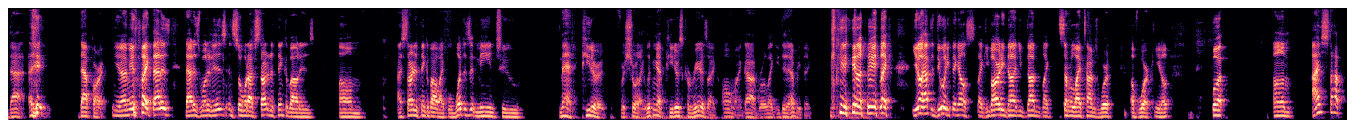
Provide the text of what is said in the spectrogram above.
that that part, you know, I mean, like that is that is what it is. And so what I've started to think about is um I started to think about like, well, what does it mean to, man, Peter for sure. Like looking at Peter's career is like, oh my god, bro, like you did everything. you know what I mean? Like you don't have to do anything else. Like you've already done, you've done like several lifetimes worth of work. You know, but um, I've stopped.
